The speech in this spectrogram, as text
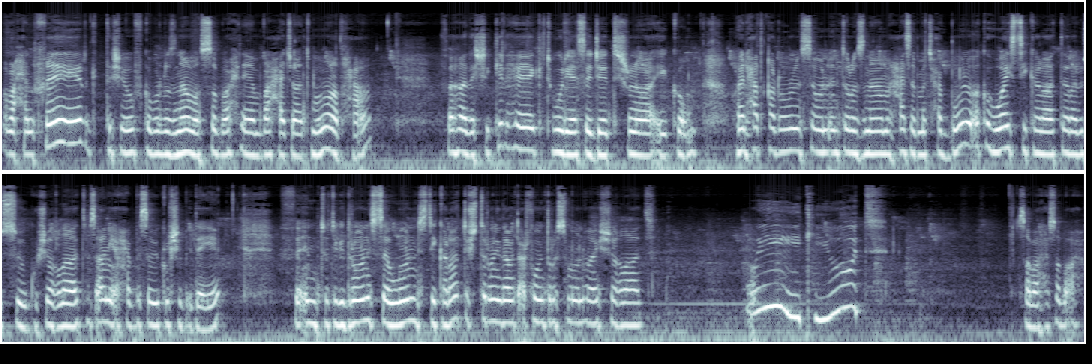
صباح الخير. قلت أشوفكم الرزنامة الصبح لأن البارحة كانت مو واضحة. فهذا الشكل هيك اكتبوا لي سجلت شنو رأيكم؟ وهل حتقررون تسوون أنتو رزنامة حسب ما تحبون؟ وأكو هواي ستيكرات ترى بالسوق وشغلات بس أني أحب أسوي كل شي بإيدي. فأنتو تقدرون تسوون ستيكرات تشترون إذا ما تعرفون ترسمون هاي الشغلات. وي cute. صباح صباح.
